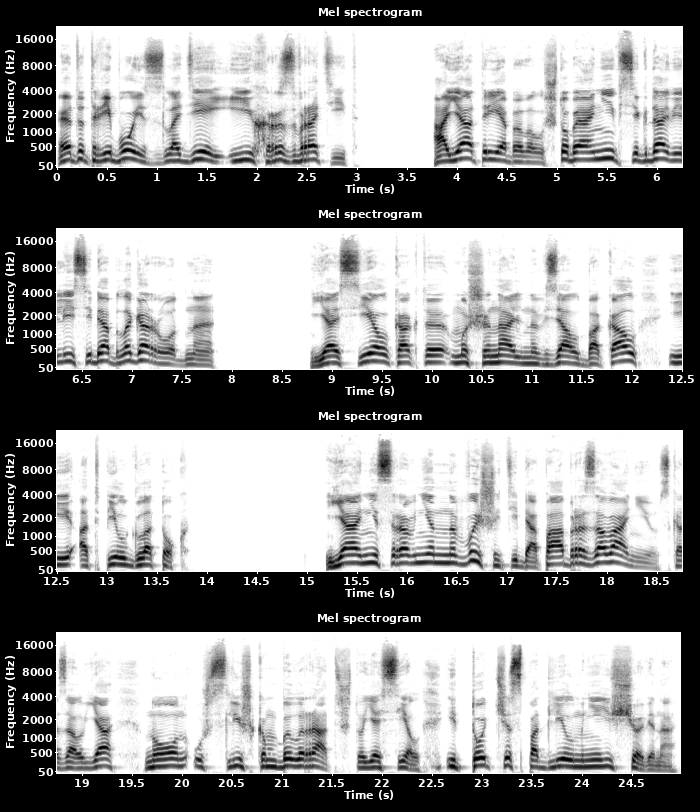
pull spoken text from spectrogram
Этот Рябой злодей и их развратит. А я требовал, чтобы они всегда вели себя благородно. Я сел, как-то машинально взял бокал и отпил глоток. «Я несравненно выше тебя по образованию», — сказал я, но он уж слишком был рад, что я сел, и тотчас подлил мне еще вина.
